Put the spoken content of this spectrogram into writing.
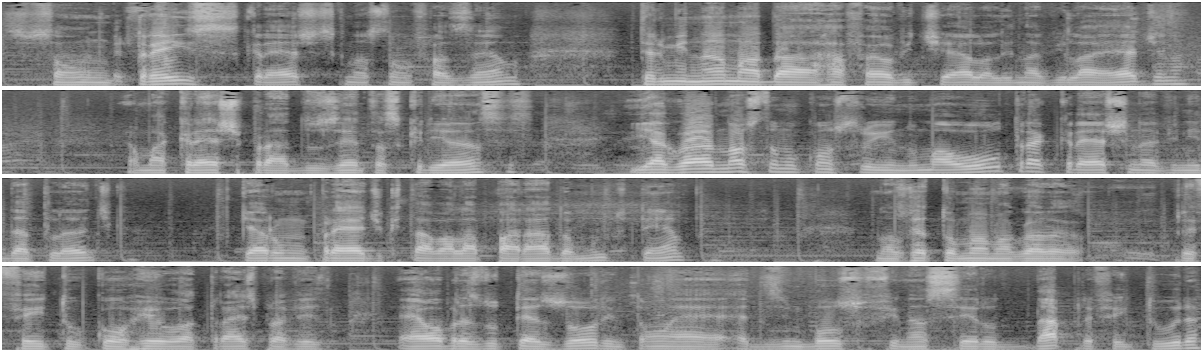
São ah, três creches que nós estamos fazendo. Terminamos a da Rafael Vitiello ali na Vila Edna. É uma creche para 200 crianças. E agora nós estamos construindo uma outra creche na Avenida Atlântica, que era um prédio que estava lá parado há muito tempo. Nós retomamos agora, o prefeito correu atrás para ver, é obras do Tesouro, então é, é desembolso financeiro da prefeitura.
